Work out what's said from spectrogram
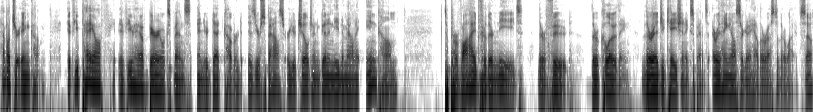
How about your income? If you pay off, if you have burial expense and your debt covered, is your spouse or your children going to need an amount of income to provide for their needs, their food, their clothing, their education expense? Everything else they're going to have the rest of their life. So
